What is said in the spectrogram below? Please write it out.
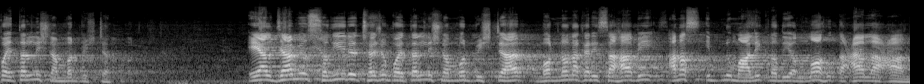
পঁয়তাল্লিশ নম্বর পৃষ্ঠা এই আল জামিউ সগিরের ছয়শো পঁয়তাল্লিশ নম্বর পৃষ্ঠার বর্ণনাকারী সাহাবি আনাস ইবনু মালিক রদি আল্লাহ তাআলা আন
